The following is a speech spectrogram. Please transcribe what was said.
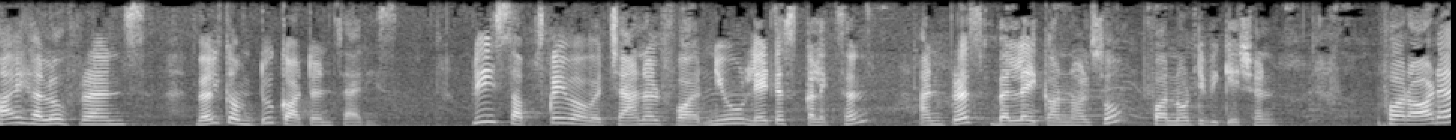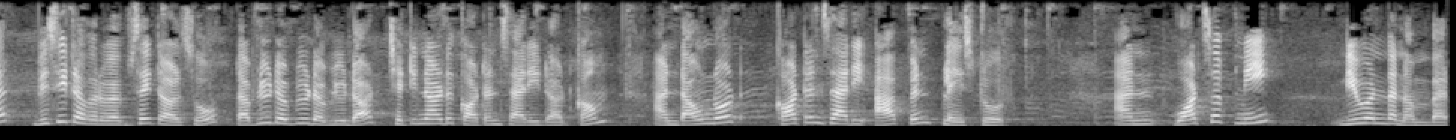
Hi, hello friends. Welcome to Cotton Sarees. Please subscribe our channel for new latest collection and press bell icon also for notification. For order, visit our website also www.chettinadcottonsaree.com and download Cotton Saree app in Play Store. And WhatsApp me given the number.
